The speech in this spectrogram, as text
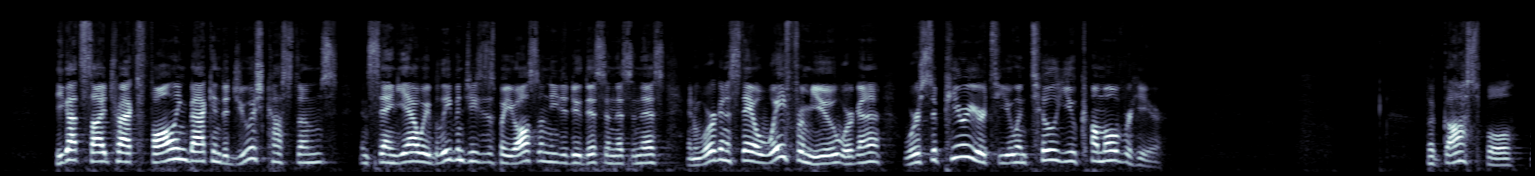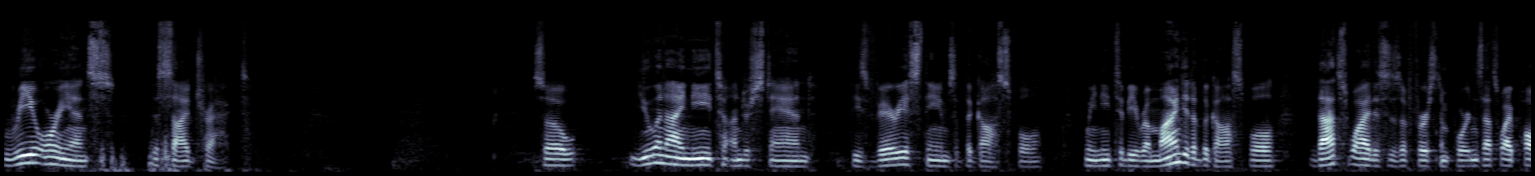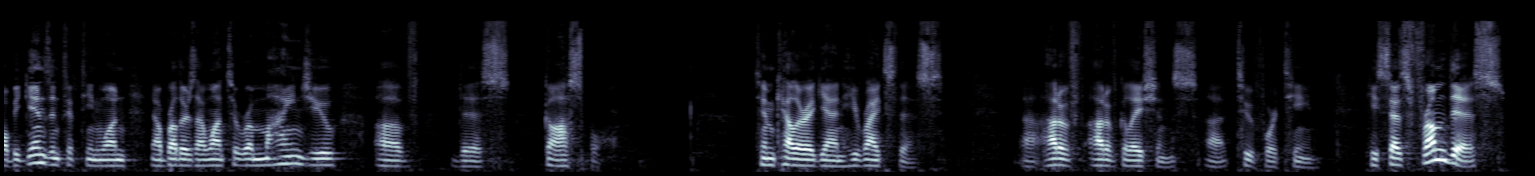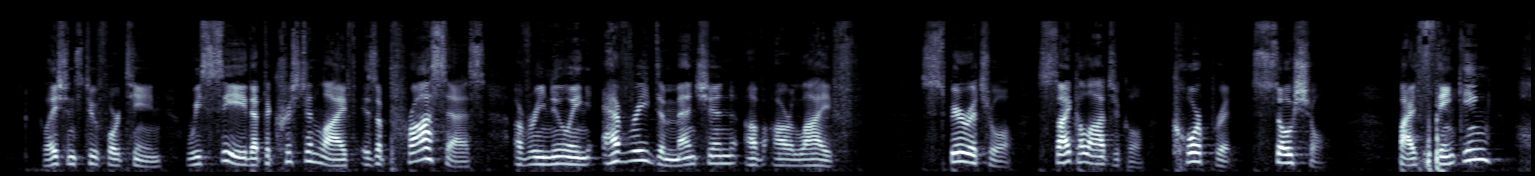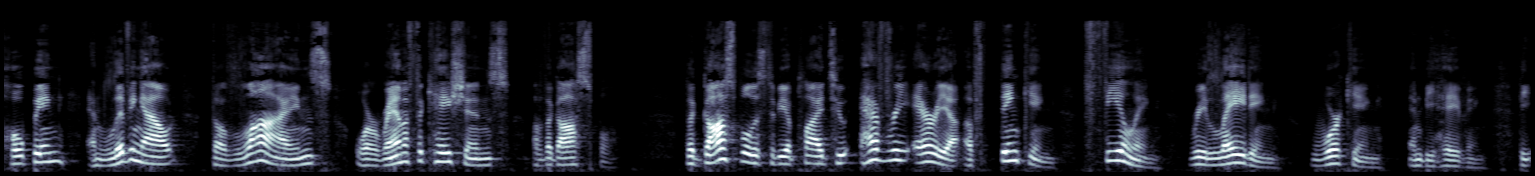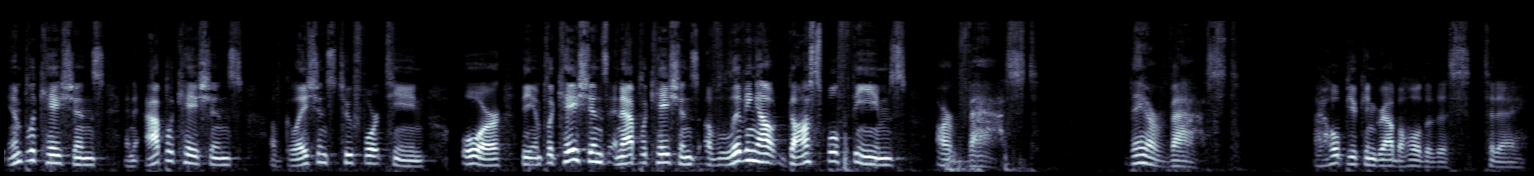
He got sidetracked falling back into Jewish customs and saying, Yeah, we believe in Jesus, but you also need to do this and this and this, and we're going to stay away from you. We're, gonna, we're superior to you until you come over here. The gospel reorients the sidetracked. So, you and I need to understand these various themes of the gospel. We need to be reminded of the gospel that's why this is of first importance. That's why Paul begins in 15:1. Now, brothers, I want to remind you of this gospel. Tim Keller again, he writes this uh, out of out of Galatians uh, 2:14. He says, "From this, Galatians 2:14, we see that the Christian life is a process of renewing every dimension of our life: spiritual, psychological, corporate, social, by thinking, hoping, and living out the lines or ramifications of the gospel. The gospel is to be applied to every area of thinking, feeling, relating, working, and behaving. The implications and applications of Galatians 2:14 or the implications and applications of living out gospel themes are vast. They are vast. I hope you can grab a hold of this today.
